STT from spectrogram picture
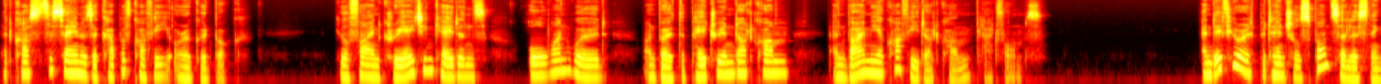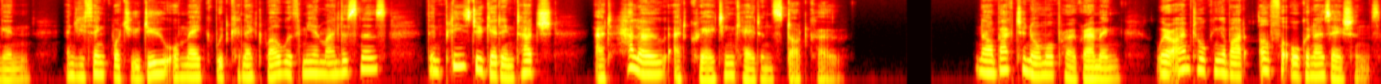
that costs the same as a cup of coffee or a good book. You'll find Creating Cadence, all one word, on both the patreon.com and buymeacoffee.com platforms. And if you're a potential sponsor listening in and you think what you do or make would connect well with me and my listeners, then please do get in touch at hello at creatingcadence.co. Now back to normal programming, where I'm talking about alpha organizations,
